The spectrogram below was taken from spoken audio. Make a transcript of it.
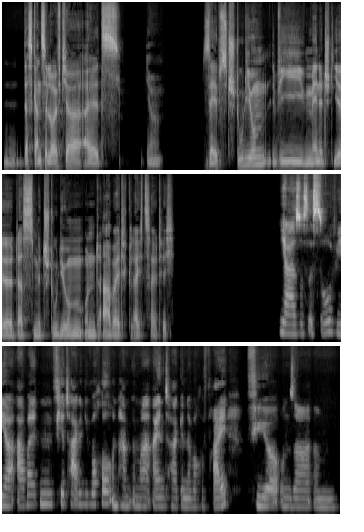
Das Ganze läuft ja als ja, Selbststudium. Wie managt ihr das mit Studium und Arbeit gleichzeitig? Ja, also es ist so, wir arbeiten vier Tage die Woche und haben immer einen Tag in der Woche frei für unser, ähm,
